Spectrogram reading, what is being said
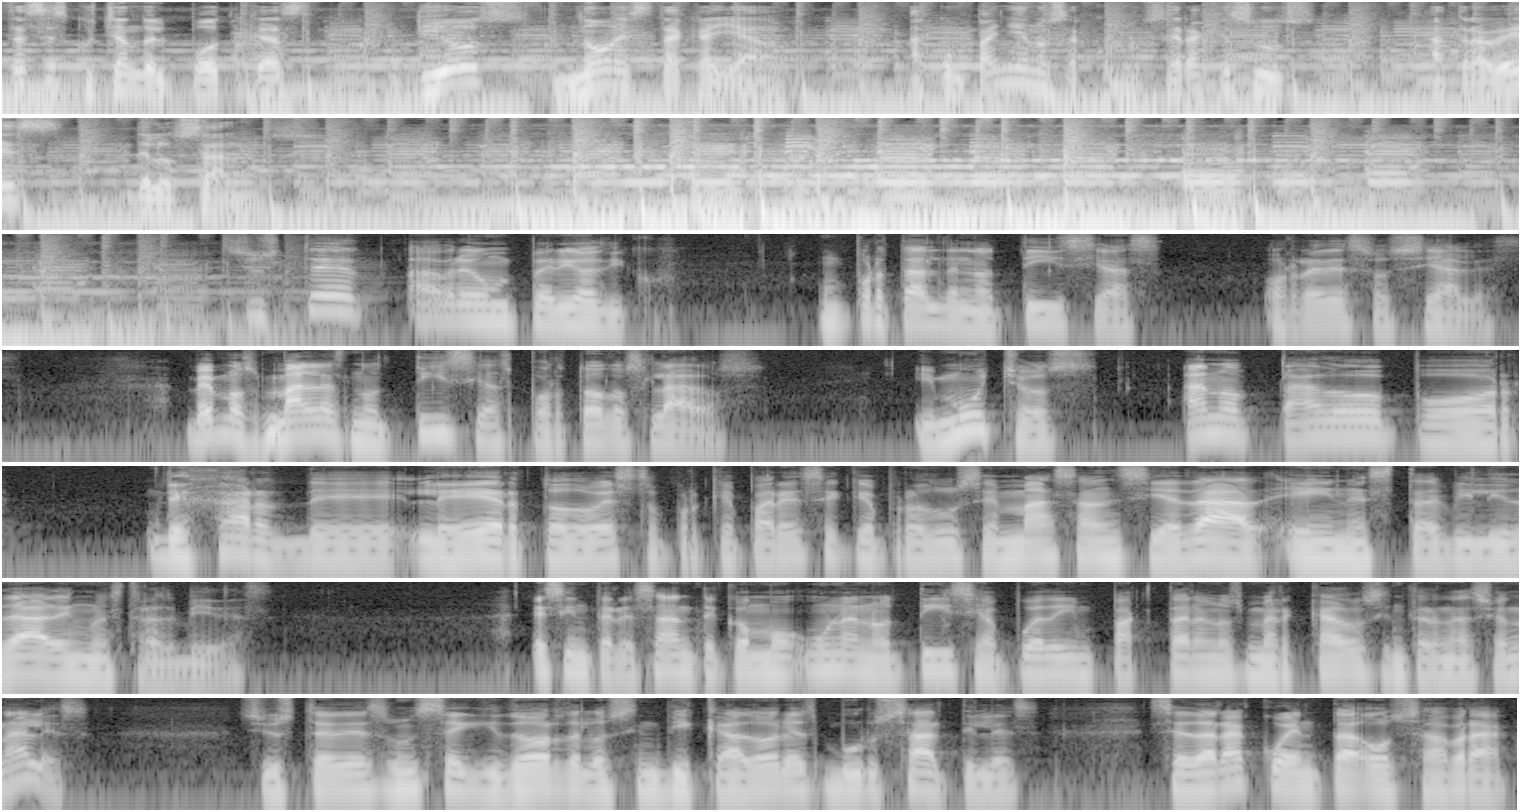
Estás escuchando el podcast Dios no está callado. Acompáñanos a conocer a Jesús a través de los salmos. Si usted abre un periódico, un portal de noticias o redes sociales, vemos malas noticias por todos lados y muchos han optado por dejar de leer todo esto porque parece que produce más ansiedad e inestabilidad en nuestras vidas. Es interesante cómo una noticia puede impactar en los mercados internacionales. Si usted es un seguidor de los indicadores bursátiles, se dará cuenta o sabrá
